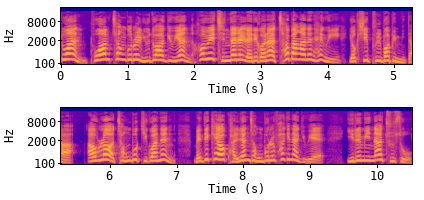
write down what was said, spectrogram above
또한 보험 청구를 유도하기 위한 허위 진단을 내리거나 처방하는 행위 역시 불법입니다. 아울러 정부 기관은 메디케어 관련 정보를 확인하기 위해 이름이나 주소,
